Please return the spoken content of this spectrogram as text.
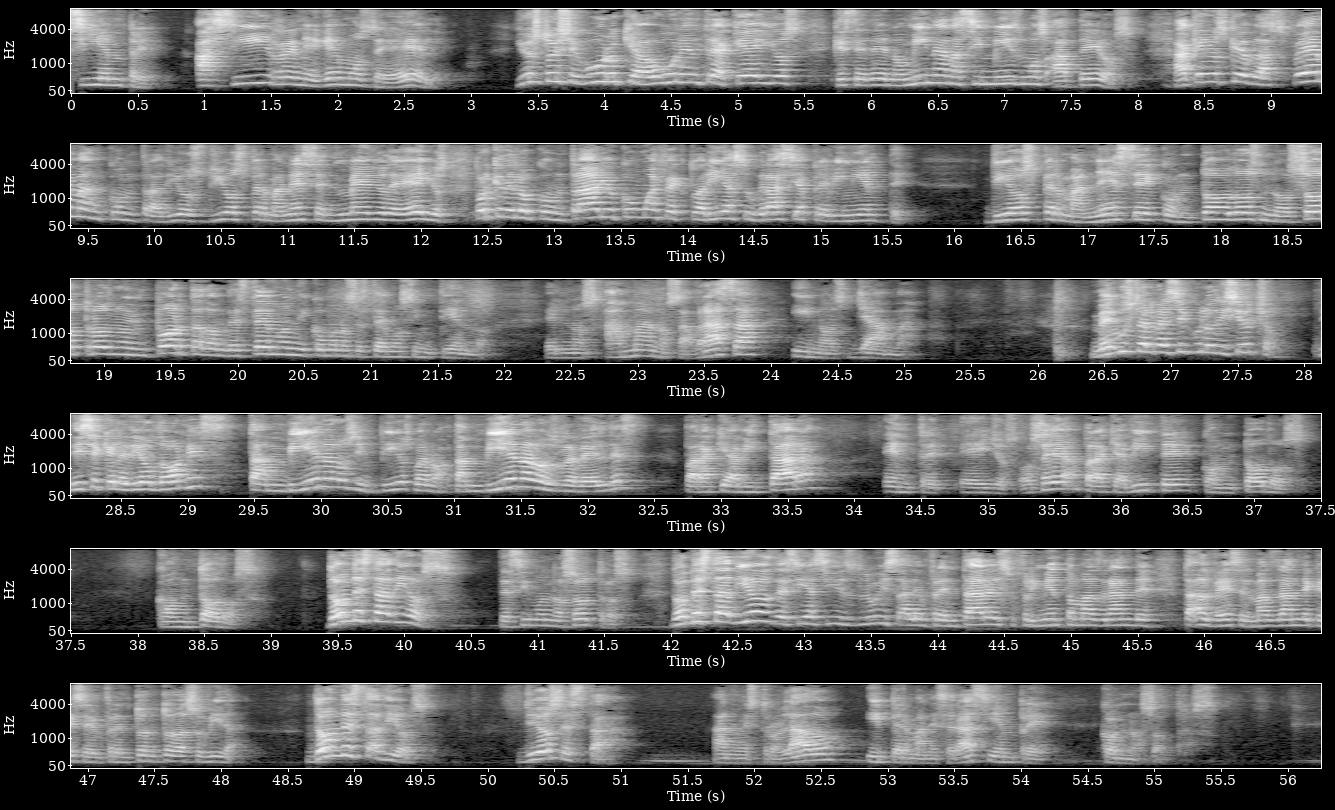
Siempre. Así reneguemos de Él. Yo estoy seguro que aún entre aquellos que se denominan a sí mismos ateos, aquellos que blasfeman contra Dios, Dios permanece en medio de ellos, porque de lo contrario, ¿cómo efectuaría su gracia previniente? Dios permanece con todos nosotros, no importa dónde estemos ni cómo nos estemos sintiendo. Él nos ama, nos abraza y nos llama. Me gusta el versículo 18. Dice que le dio dones también a los impíos, bueno, también a los rebeldes, para que habitara entre ellos. O sea, para que habite con todos. Con todos. ¿Dónde está Dios? Decimos nosotros. ¿Dónde está Dios? Decía C.S. Luis al enfrentar el sufrimiento más grande, tal vez el más grande que se enfrentó en toda su vida. ¿Dónde está Dios? Dios está a nuestro lado y permanecerá siempre con nosotros.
